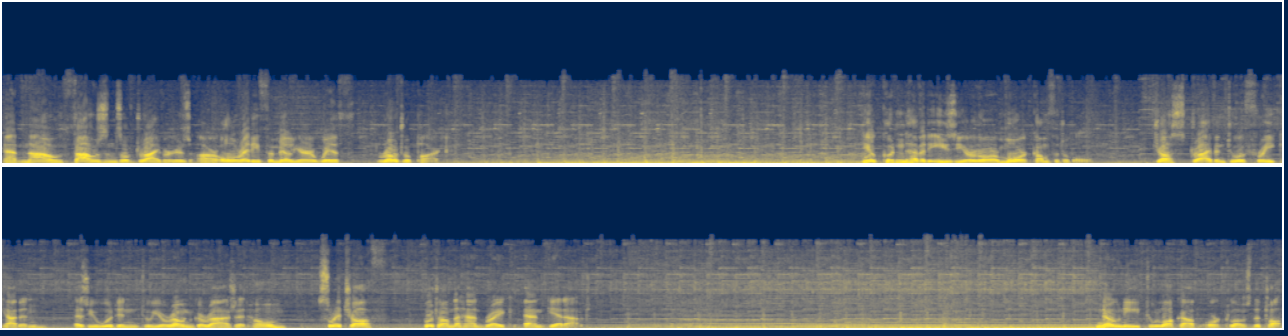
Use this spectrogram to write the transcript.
And now, thousands of drivers are already familiar with Rotopark. You couldn't have it easier or more comfortable. Just drive into a free cabin, as you would into your own garage at home, switch off, put on the handbrake, and get out. No need to lock up or close the top.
